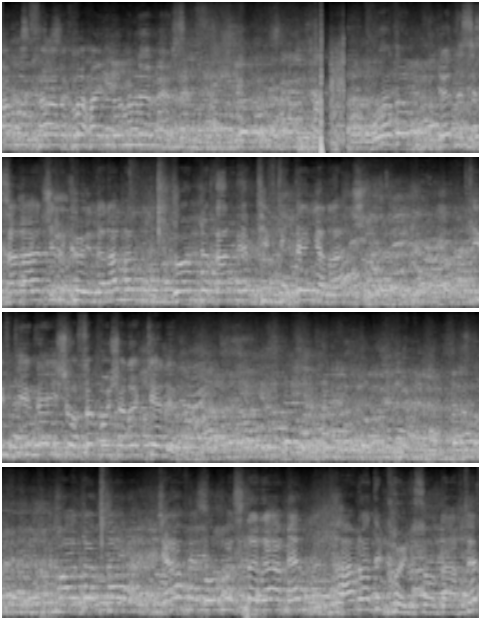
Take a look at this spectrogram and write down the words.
Allah sağlıklı hayırlı ömürler versin. Karaağaçlı köyünden ama gönlü kalp hep tiftikten yana. Tiftiğin ne iş olsa koşarak gelir. Bu adam da Cafer olmasına rağmen avradın köylüsü oldu artık.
